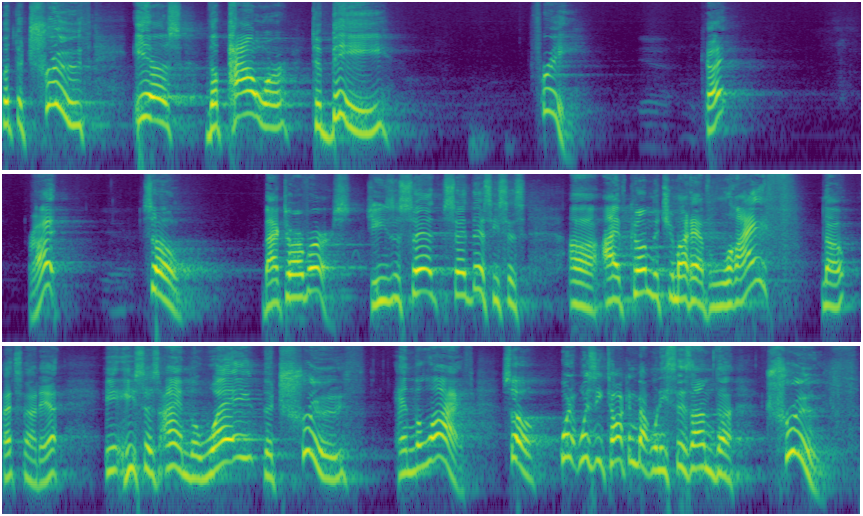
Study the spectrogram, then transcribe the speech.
But the truth is the power to be free. Okay? Right? So, back to our verse. Jesus said, said this. He says, uh, I've come that you might have life. No, that's not it. He, says, I am the way, the truth, and the life. So, what was he talking about when he says, I'm the truth?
